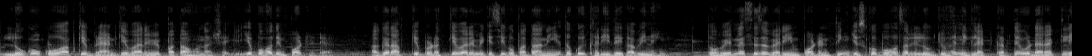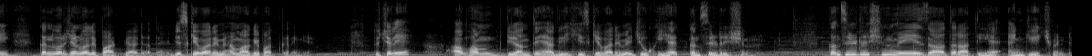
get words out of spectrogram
लोगों को आपके ब्रांड के बारे में पता होना चाहिए। ये बहुत इंपॉर्टेंट है। अगर आपके प्रोडक्ट के बारे में किसी को पता नहीं है तो कोई खरीदेगा भी नहीं। तो awareness is a very important thing जिसको बहुत सारे लोग जो है निगलेक्ट करते हैं, वो डायरेक्टली कन्वर्जन वाले पार्ट पे आ जाते हैं, जिसके बारे में हम आगे बात करेंगे। तो चलिए, अब हम जानते हैं अगली चीज़ के बारे में, जो कि है कंसिड्रेशन कंसिड्रेशन में ज़्यादातर आती है एंगेजमेंट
